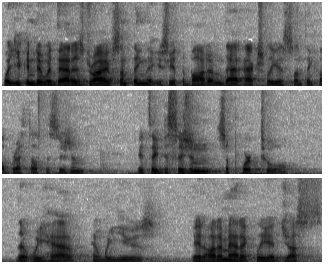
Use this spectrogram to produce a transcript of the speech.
What you can do with that is drive something that you see at the bottom. That actually is something called Breast Health Decision. It's a decision support tool that we have and we use. It automatically adjusts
